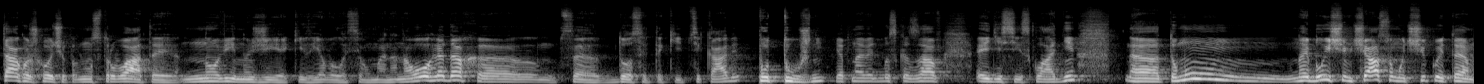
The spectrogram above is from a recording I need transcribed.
Також хочу продемонструвати нові ножі, які з'явилися у мене на оглядах. Е, Це досить такі цікаві, потужні, я б навіть би сказав, ADC складні. Тому найближчим часом очікуйте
